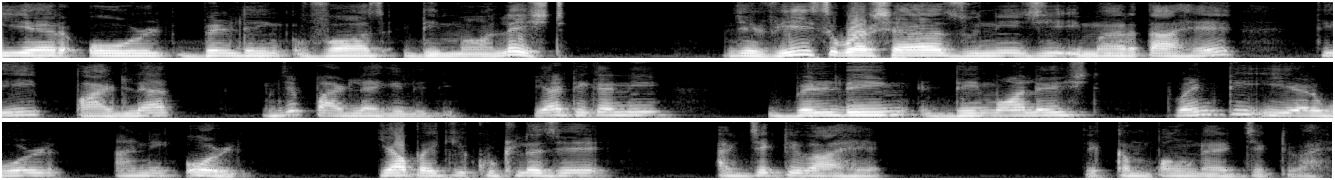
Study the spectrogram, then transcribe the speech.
year old building was demolished म्हणजे वीस वर्षा जुनी जी इमारत आहे ती पाडल्यात म्हणजे पाडल्या गेली ती. या ठिकाणी building demolished twenty year old आणि ओल्ड यापैकी कुठलं जे ॲडजेक्टिव्ह आहे ते कंपाऊंड ॲडजेक्टिव्ह आहे.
